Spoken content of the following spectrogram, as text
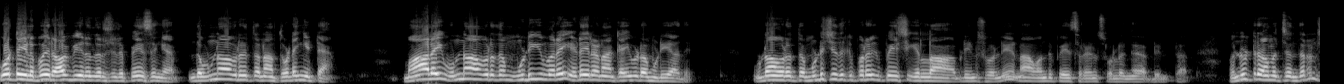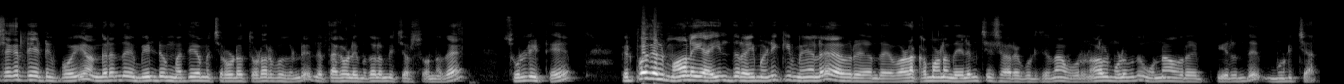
கோட்டையில் போய் ராவ் வீரந்தர்கிட்ட பேசுங்க. இந்த உண்ணாவிரதத்தை நான் தொடங்கிட்டேன். மாலை உண்ணாவிரதம் முடியும் வரை இடையில நான் கைவிட முடியாது. உண்ணாவிரத்தை முடிச்சதுக்கு பிறகு பேசிக்கலாம் அப்படின்னு சொல்லி நான் வந்து பேசுகிறேன்னு சொல்லுங்கள் அப்படின்ட்டார். மண்டுட்டு ராமச்சந்திரன் செக்ரட்டரியேட்டுக்கு போய் அங்கேருந்து மீண்டும் மத்திய அமைச்சரோட தொடர்பு கொண்டு இந்த தகவலை முதலமைச்சர் சொன்னதை சொல்லிவிட்டு பிற்பகல் மாலை ஐந்தரை மணிக்கு மேலே அவர் அந்த வழக்கமான அந்த எலுமிச்சை சாரை குடித்து தான் ஒரு நாள் முழுவதும் உண்ணாவிரத்து இருந்து முடித்தார்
